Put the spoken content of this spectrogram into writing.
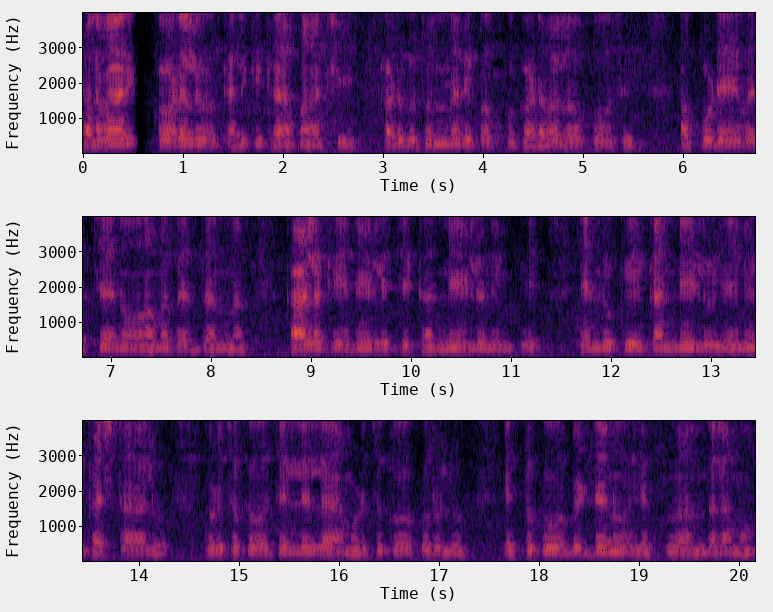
కలవారి కోడలు కలికి కామాక్షి కడుగుతున్నది పప్పు కడవలో పోసి అప్పుడే వచ్చాను ఆమె పెద్దన్న. కాళ్ళకి నీళ్ళిచ్చి కన్నీళ్ళు నింపి ఎందుకు ఈ కన్నీళ్ళు ఏమి కష్టాలు? తుడుచుకో చెల్లెళ్ళ ముడుచుకో కురులు. ఎత్తుకో బిడ్డను ఎక్కువ అందలము.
